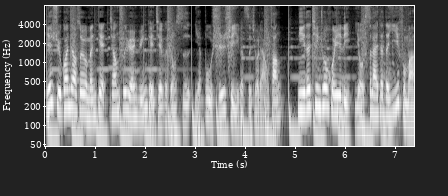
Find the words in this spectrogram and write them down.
也许关掉所有门店，将资源匀给杰克琼斯，也不失是一个自救良方。你的青春回忆里有斯莱德的衣服吗？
